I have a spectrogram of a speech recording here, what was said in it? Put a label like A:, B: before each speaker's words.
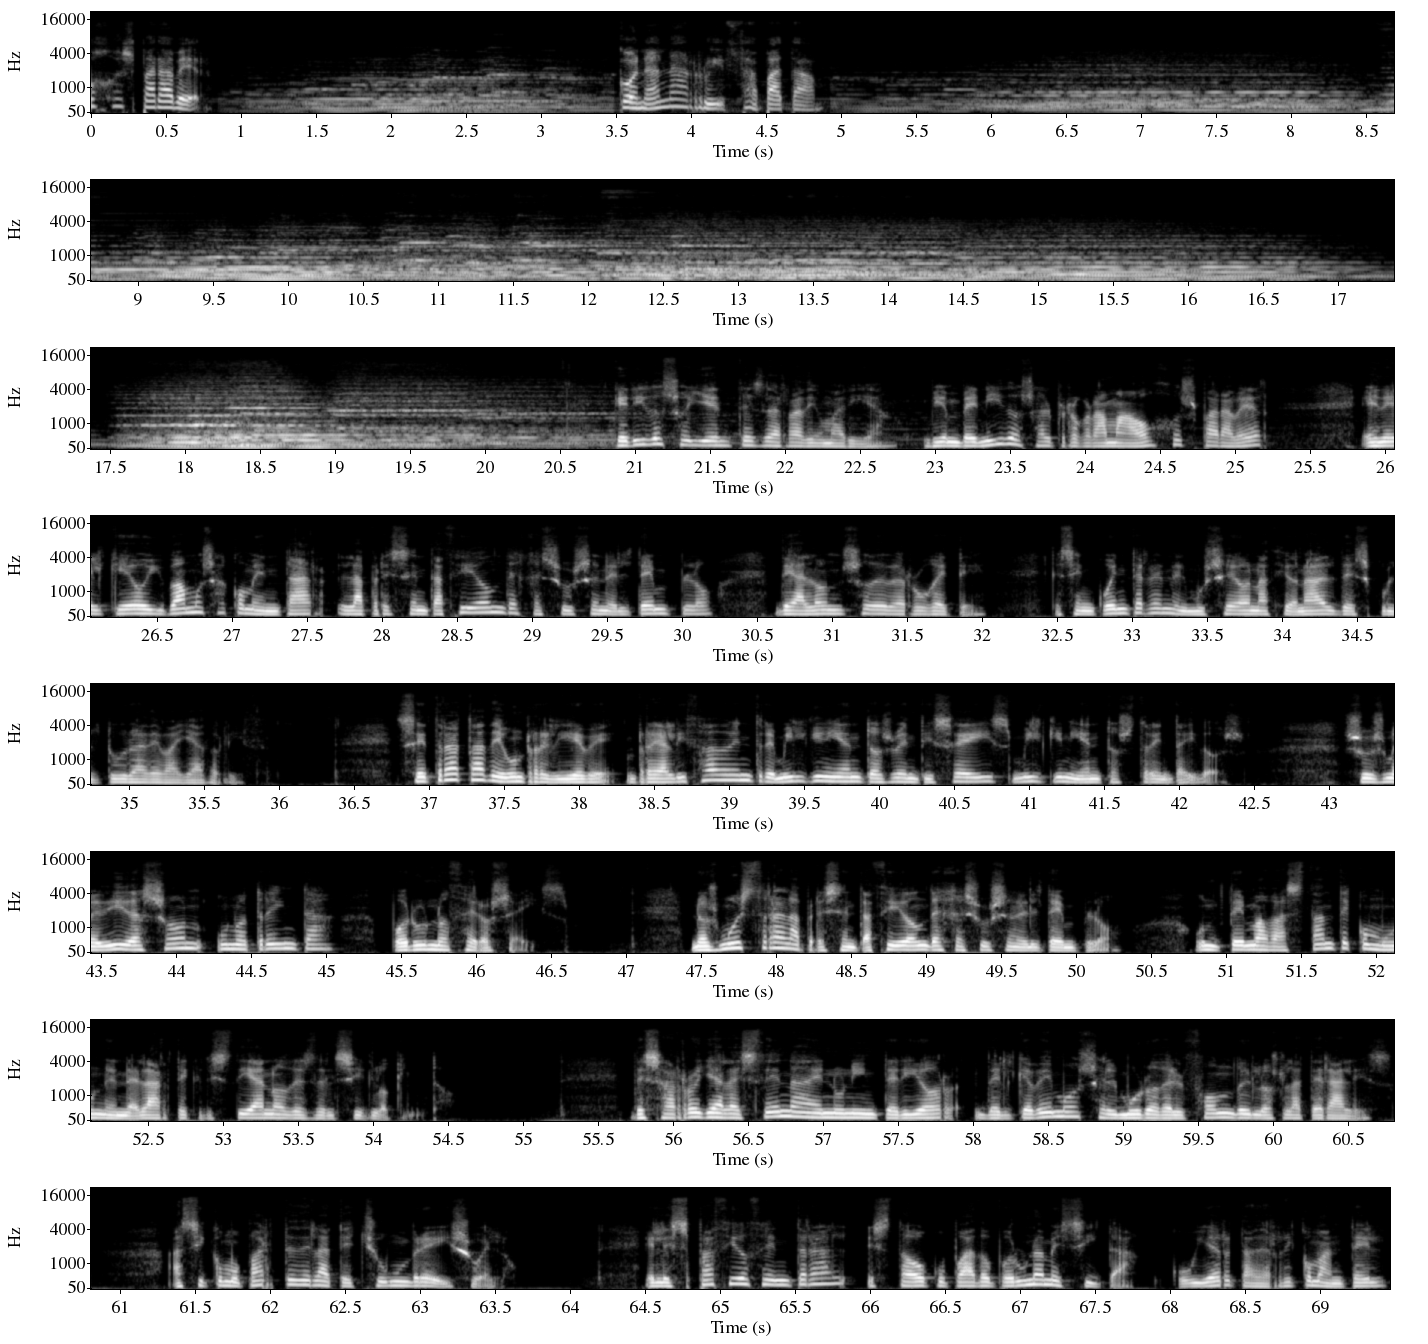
A: Ojos para ver. Con Ana Ruiz Zapata.
B: Queridos oyentes de Radio María, bienvenidos al programa Ojos para Ver, en el que hoy vamos a comentar la presentación de Jesús en el templo de Alonso de Berruguete, que se encuentra en el Museo Nacional de Escultura de Valladolid. Se trata de un relieve realizado entre 1526 y 1532. Sus medidas son 1,30 por 1,06. Nos muestra la presentación de Jesús en el templo, un tema bastante común en el arte cristiano desde el siglo V. Desarrolla la escena en un interior del que vemos el muro del fondo y los laterales, así como parte de la techumbre y suelo. El espacio central está ocupado por una mesita cubierta de rico mantel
